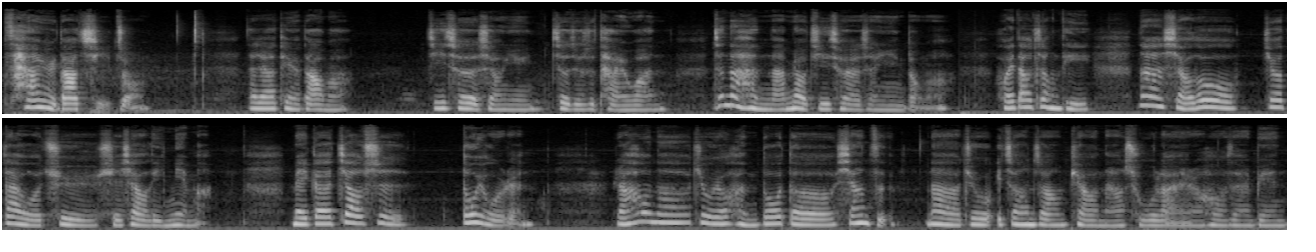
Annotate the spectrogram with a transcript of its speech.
参与到其中。大家听得到吗？机车的声音，这就是台湾，真的很难没有机车的声音，懂吗？回到正题，那小路就带我去学校里面嘛，每个教室都有人，然后呢，就有很多的箱子，那就一张张票拿出来，然后在那边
